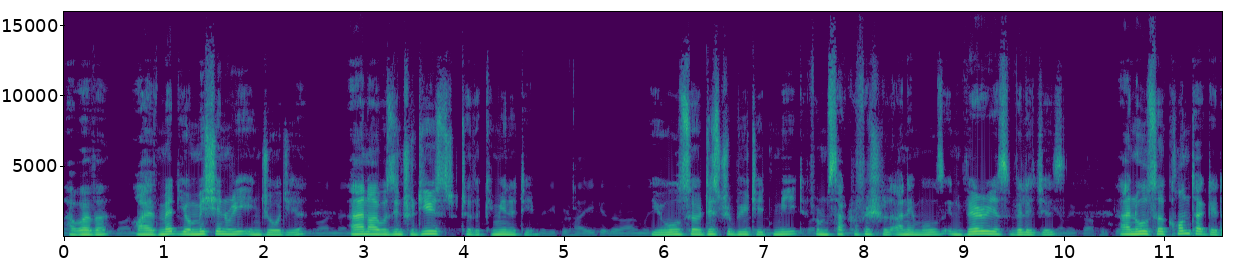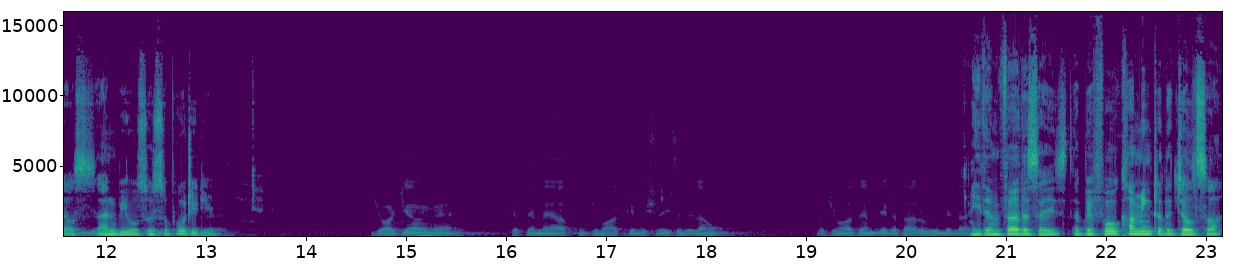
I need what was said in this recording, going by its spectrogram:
However, I have met your missionary in Georgia and I was introduced to the community. You also distributed meat from sacrificial animals in various villages and also contacted us, and we also supported you. He then further says that before coming to the Jalsa,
